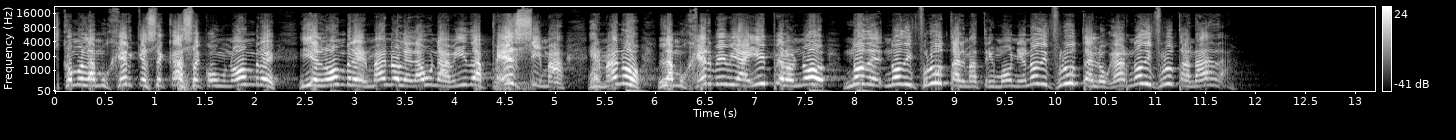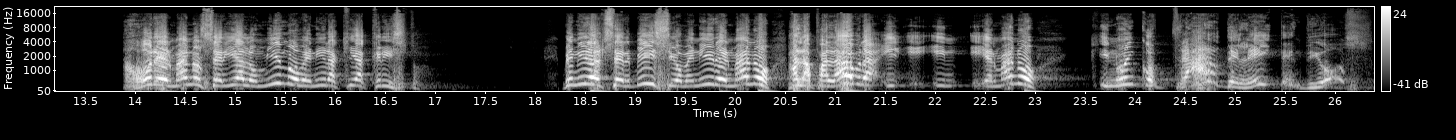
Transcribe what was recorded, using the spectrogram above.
Es como la mujer que se casa con un hombre y el hombre, hermano, le da una vida pésima. Hermano, la mujer vive ahí, pero no, no, no disfruta el matrimonio, no disfruta el hogar, no disfruta nada. Ahora, hermano, sería lo mismo venir aquí a Cristo. Venir al servicio, venir, hermano, a la palabra y, hermano, y no encontrar deleite en Dios.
